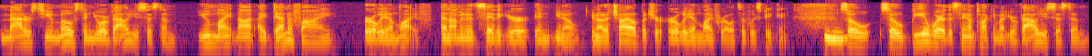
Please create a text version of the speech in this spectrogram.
matters to you most in your value system, you might not identify early in life. And I'm going to say that you're in, you know, you're not a child, but you're early in life, relatively speaking. So, so be aware this thing I'm talking about, your value system,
